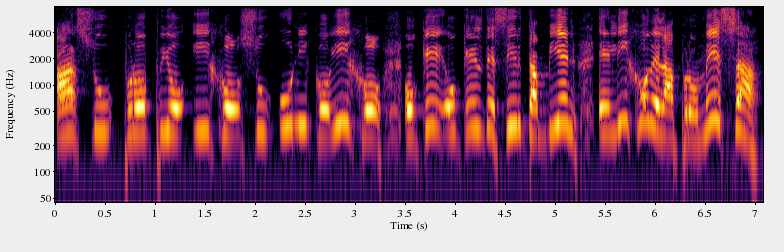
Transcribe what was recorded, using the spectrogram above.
a su propio hijo, su único hijo, o o que es decir también el hijo de la promesa.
